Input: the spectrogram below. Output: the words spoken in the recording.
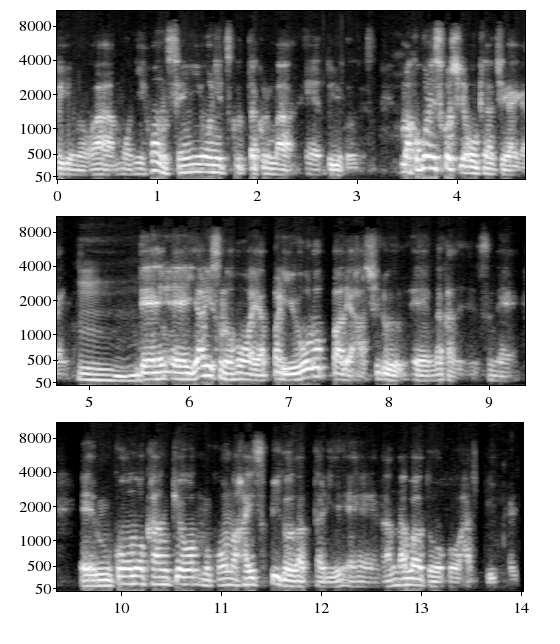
というのは、もう日本専用に作った車、えー、ということです。まあ、ここに少し大きな違いがあります。うん、で、えー、ヤリスの方はやっぱりヨーロッパで走る、えー、中でですね、えー、向こうの環境、向こうのハイスピードだったり、えー、ランナーバウトをこう走っていったり、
